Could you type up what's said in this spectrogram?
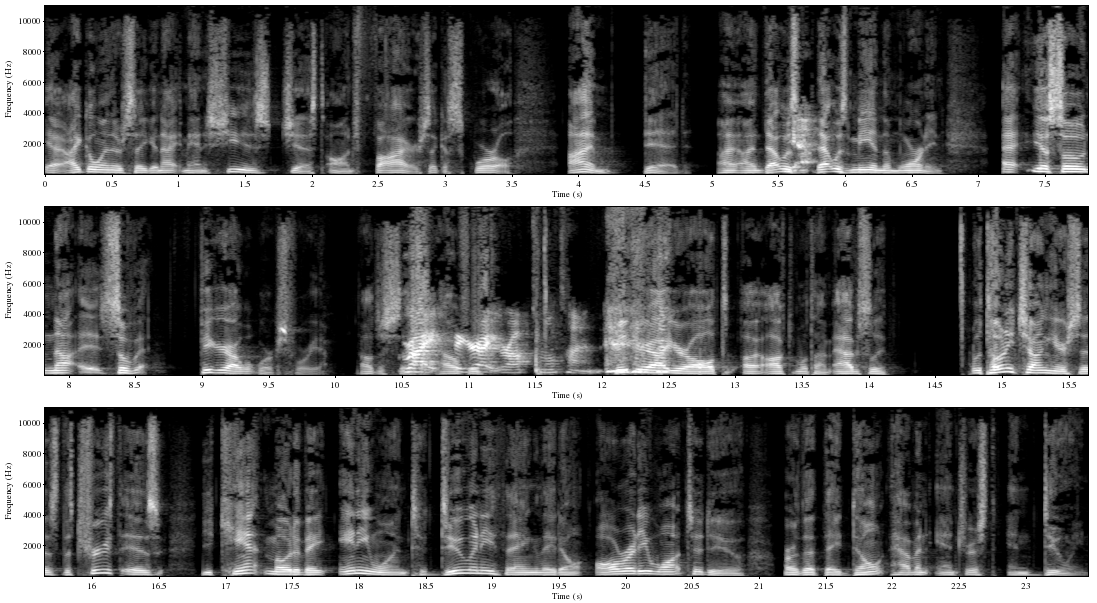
I go in there to say goodnight, man. She is just on fire. She's like a squirrel. I'm dead. I, I that was, yeah. that was me in the morning. Uh, yeah. So not, so figure out what works for you. I'll just say right. Figure out your optimal time. figure out your alt, uh, optimal time. Absolutely. Well, Tony Chung here says the truth is you can't motivate anyone to do anything they don't already want to do or that they don't have an interest in doing.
